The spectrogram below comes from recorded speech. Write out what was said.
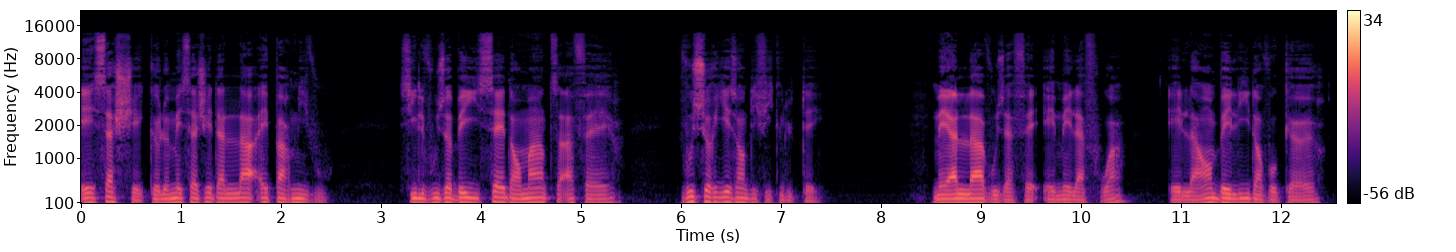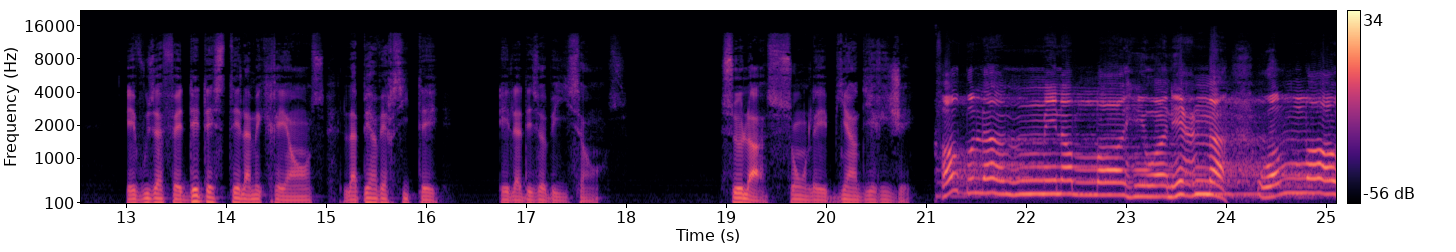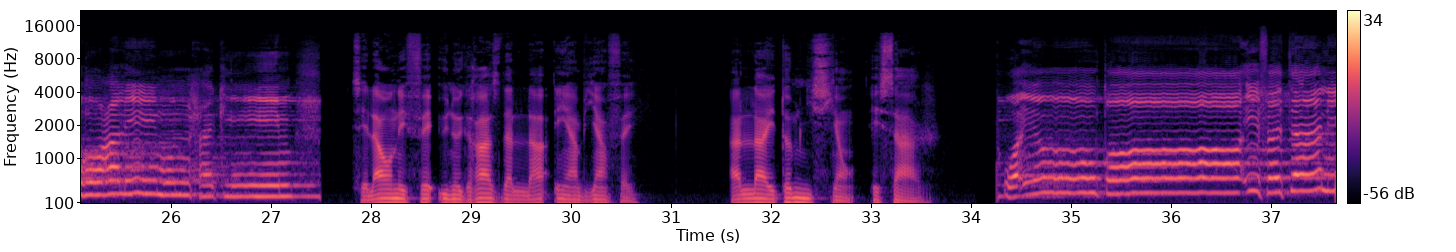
Et sachez que le messager d'Allah est parmi vous. S'il vous obéissait dans maintes affaires, vous seriez en difficulté. Mais Allah vous a fait aimer la foi et l'a embellie dans vos cœurs, et vous a fait détester la mécréance, la perversité et la désobéissance. Ceux-là sont les bien dirigés. C'est là en effet une grâce d'Allah et un bienfait. Allah est omniscient et sage. وإن طائفتان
